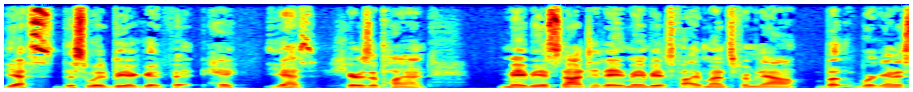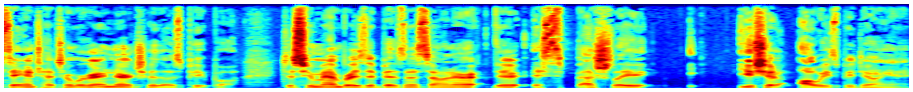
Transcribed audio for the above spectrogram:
yes, this would be a good fit. Hey, yes, here's a plan. Maybe it's not today, maybe it's five months from now, but we're going to stay in touch and we're going to nurture those people. Just remember, as a business owner, there especially, you should always be doing it.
